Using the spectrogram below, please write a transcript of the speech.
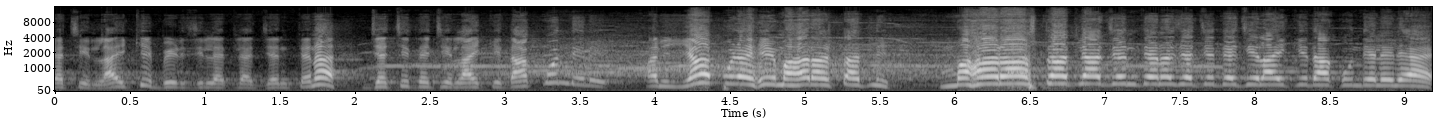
याची लायकी बीड जिल्ह्यातल्या जनतेनं ज्याची त्याची लायकी दाखवून दिली. आणि यापुढे ही महाराष्ट्रातली महाराष्ट्रातल्या जनतेनं ज्याची त्याची लायकी दाखवून दिलेली आहे.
